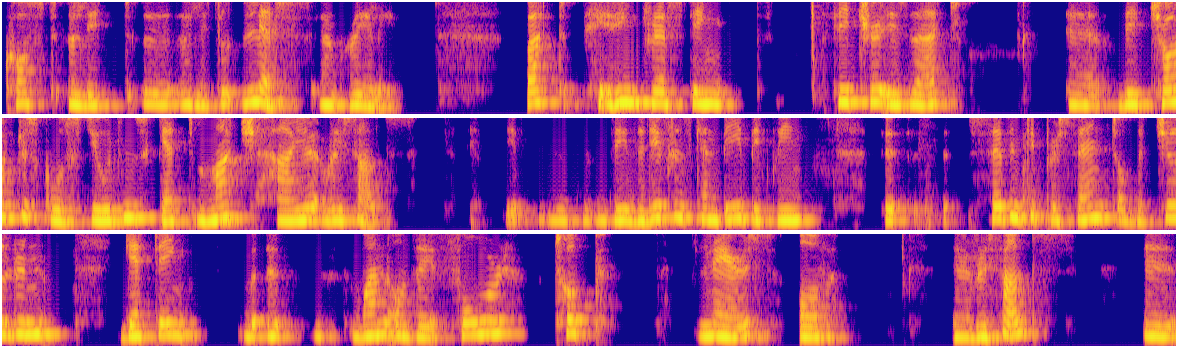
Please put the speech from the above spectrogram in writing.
cost a, lit, uh, a little less, uh, really. But the interesting feature is that uh, the charter school students get much higher results. The, the difference can be between 70% uh, of the children getting uh, one of the four top layers of uh, results uh,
